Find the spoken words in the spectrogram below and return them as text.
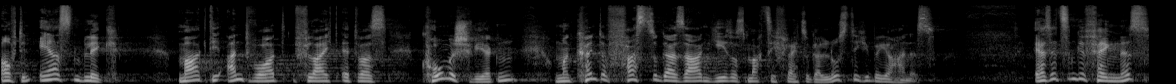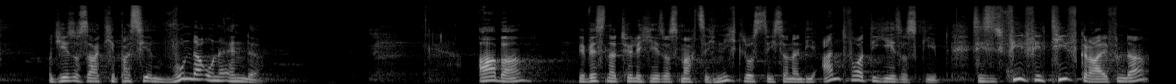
Auf den ersten Blick mag die Antwort vielleicht etwas komisch wirken und man könnte fast sogar sagen, Jesus macht sich vielleicht sogar lustig über Johannes. Er sitzt im Gefängnis und Jesus sagt, hier passieren Wunder ohne Ende. Aber wir wissen natürlich, Jesus macht sich nicht lustig, sondern die Antwort, die Jesus gibt, sie ist viel, viel tiefgreifender.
